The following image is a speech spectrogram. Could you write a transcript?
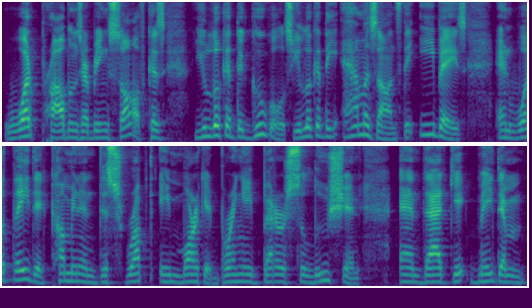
what problems are being solved. Because you look at the Googles, you look at the Amazons, the eBays, and what they did come in and disrupt a market, bring a better solution, and that get, made them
